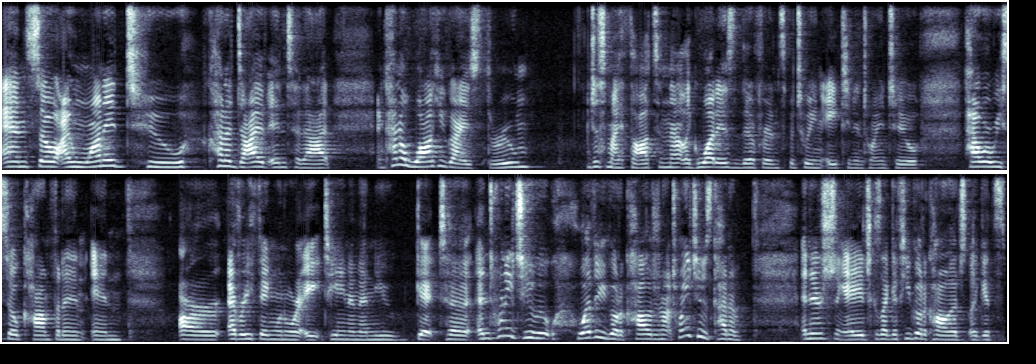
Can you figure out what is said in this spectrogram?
And so I wanted to kind of dive into that and kind of walk you guys through just my thoughts in that. Like, what is the difference between 18 and 22? How are we so confident in our everything when we're 18 and then you get to, and 22, whether you go to college or not, 22 is kind of an interesting age because like if you go to college like it's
